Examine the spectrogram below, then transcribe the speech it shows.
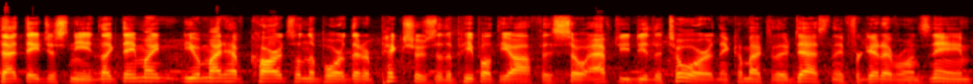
that they just need. Like they might, you might have cards on the board that are pictures of the people at the office. So after you do the tour and they come back to their desk and they forget everyone's name,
